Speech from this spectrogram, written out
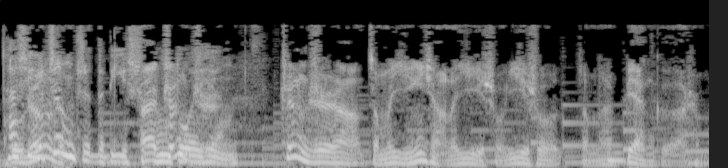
它是个政治的历史哎，更政治多一点。政治上怎么影响了艺术，艺术怎么变革什么。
